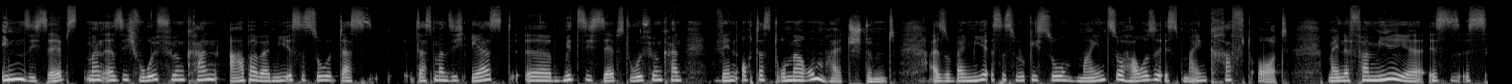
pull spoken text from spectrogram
in sich selbst man äh, sich wohlfühlen kann, aber bei mir ist es so, dass dass man sich erst äh, mit sich selbst wohlfühlen kann, wenn auch das drumherum halt stimmt. Also bei mir ist es wirklich so, mein Zuhause ist mein Kraftort. Meine Familie ist, ist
